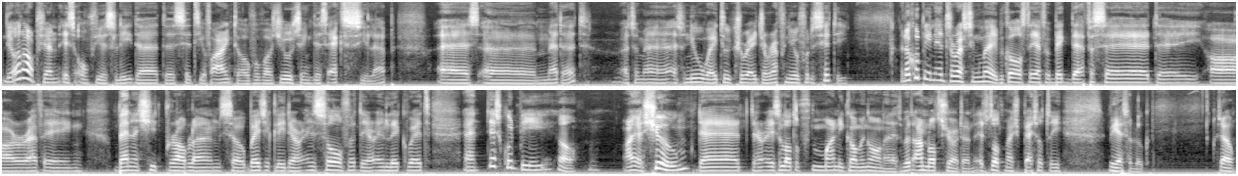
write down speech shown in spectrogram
the other option is obviously that the city of Eindhoven was using this ecstasy lab as a method as a, as a new way to create a revenue for the city. And that could be an interesting way because they have a big deficit, they are having balance sheet problems, so basically they're insolvent, they're illiquid, and this could be, well, I assume that there is a lot of money going on in it, but I'm not certain. It's not my specialty. We have to look. So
